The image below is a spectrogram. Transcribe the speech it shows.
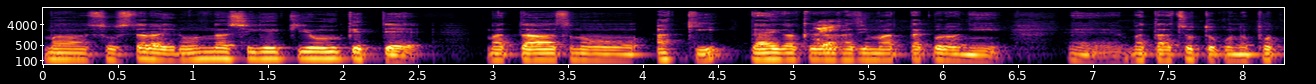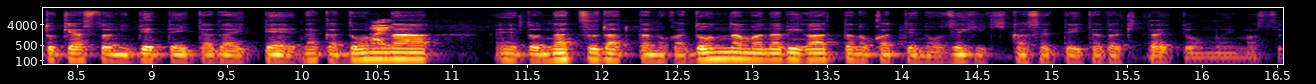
まあそしたらいろんな刺激を受けてまたその秋大学が始まった頃に、えーまたちょっとこのポッドキャストに出ていただいてなんかどんな、えー、と夏だったのかどんな学びがあったのかっていうのをぜひ聞かせていただきたいと思います。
